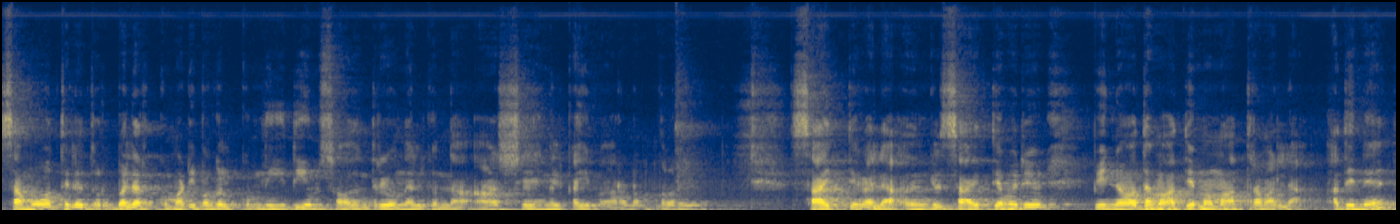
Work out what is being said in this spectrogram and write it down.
സമൂഹത്തിലെ ദുർബലർക്കും അടിമകൾക്കും നീതിയും സ്വാതന്ത്ര്യവും നൽകുന്ന ആശയങ്ങൾ കൈമാറണം എന്ന് പറയുന്നു സാഹിത്യകല അല്ലെങ്കിൽ സാഹിത്യം ഒരു വിനോദ മാധ്യമം മാത്രമല്ല. അതിന്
